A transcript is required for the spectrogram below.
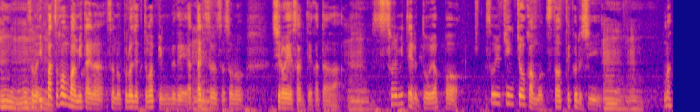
うんうんうん。その一発本番みたいなそのプロジェクトマッピングでやったりするんですよ、その白 A さんっていう方がうんそれ見てるとやっぱそういう緊張感も伝わってくるし、うんうん。まあ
